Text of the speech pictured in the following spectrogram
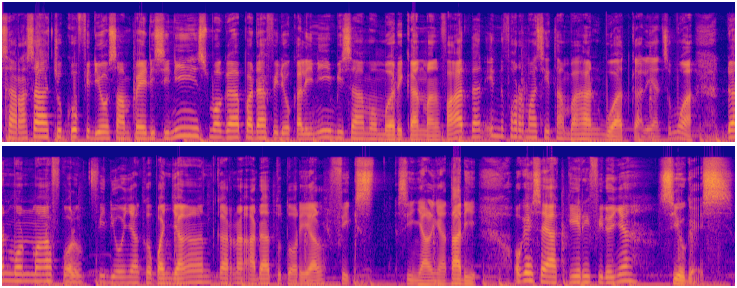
saya rasa cukup video sampai di sini semoga pada video kali ini bisa memberikan manfaat dan informasi tambahan buat kalian semua dan mohon maaf kalau videonya kepanjangan karena ada tutorial fix sinyalnya tadi. Oke, saya akhiri videonya. See you guys.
